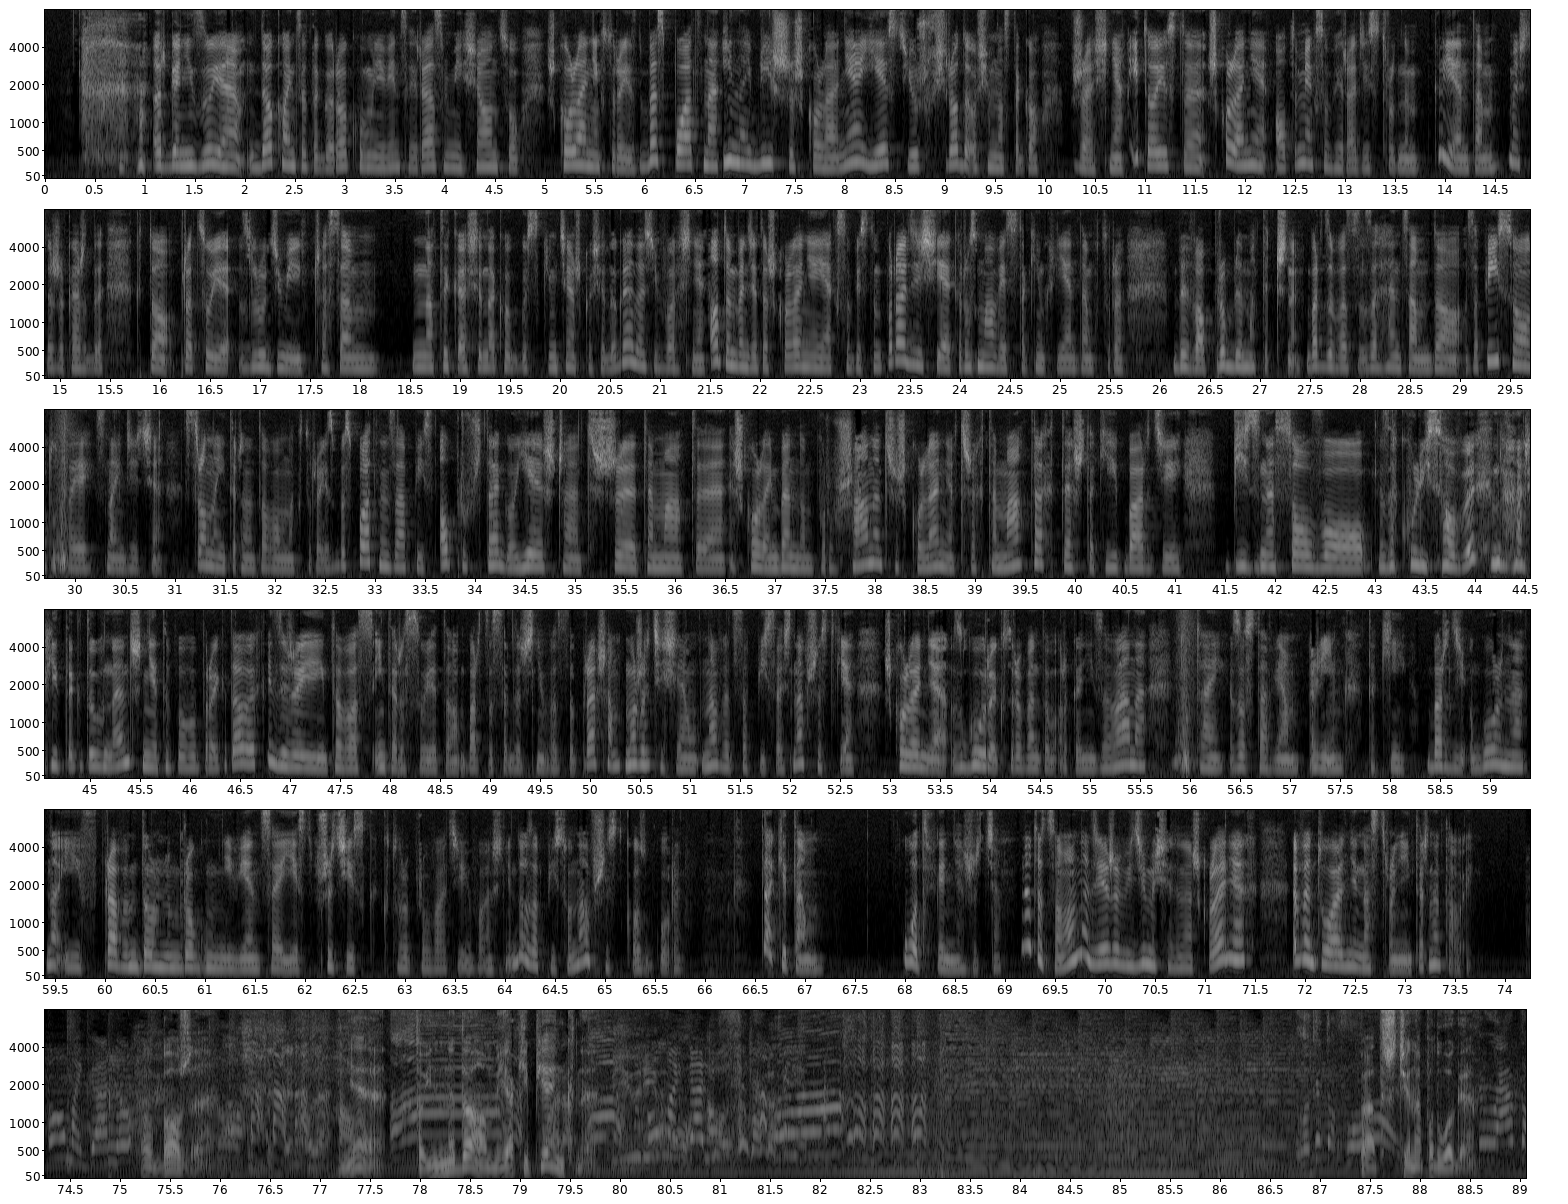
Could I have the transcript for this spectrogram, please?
Organizuję do końca tego roku, mniej więcej raz w miesiącu, szkolenie, które jest bezpłatne i najbliższe szkolenie jest już w środę 18 września. I to jest e, szkolenie o tym, jak sobie radzić z trudnym klientem. Myślę, że każdy, kto pracuje z ludźmi, czasem natyka się na kogoś, z kim ciężko się dogadać i właśnie o tym będzie to szkolenie, jak sobie z tym poradzić, jak rozmawiać z takim klientem, który bywa problematyczny. Bardzo Was zachęcam do zapisu. Tutaj znajdziecie stronę internetową, na której jest bezpłatny zapis. Oprócz tego jeszcze trzy tematy szkoleń będą poruszane, trzy szkolenia w trzech tematach, też takich bardziej biznesowo zakulisowych dla architektów wnętrz, nietypowo projektowych. Więc jeżeli to Was interesuje, to bardzo serdecznie Was zapraszam. Możecie się nawet zapisać na wszystkie szkolenia z góry, które będą organizowane. Tutaj zostawiam link taki bardziej ogólny. No i w prawym dolnym rogu mniej więcej jest przycisk, który prowadzi właśnie do zapisu na wszystko z góry. Takie tam ułatwienie życia. No to co, mam nadzieję, że widzimy się na szkoleniach, ewentualnie na stronie internetowej. O Boże. Nie, to inny dom. Jaki piękny. Patrzcie na podłogę.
